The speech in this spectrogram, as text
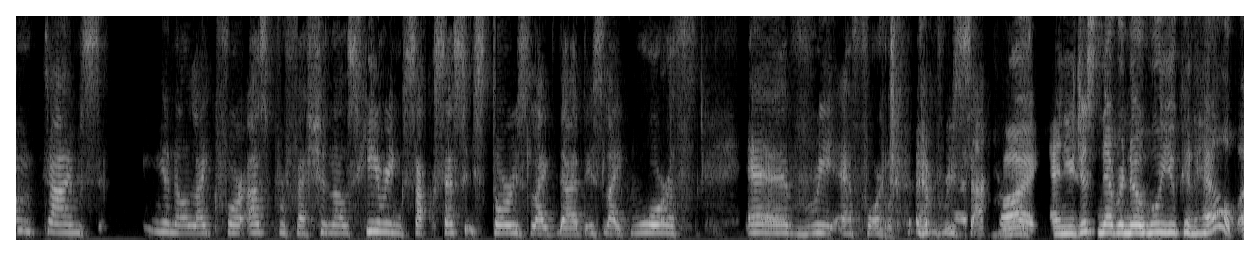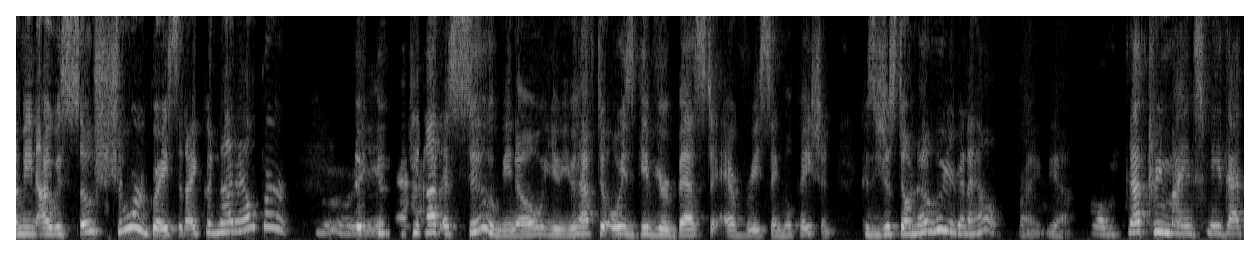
Sometimes, you know, like for us professionals, hearing success stories like that is like worth every effort, every That's sacrifice. Right. And you just never know who you can help. I mean, I was so sure, Grace, that I could not help her. Oh, yeah. You cannot assume, you know, you, you have to always give your best to every single patient because you just don't know who you're going to help, right? Yeah. Oh, that reminds me that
